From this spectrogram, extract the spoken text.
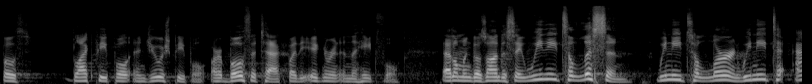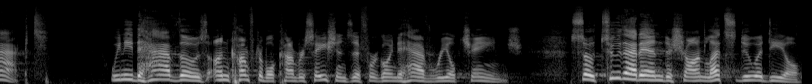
Both black people and Jewish people are both attacked by the ignorant and the hateful. Edelman goes on to say, We need to listen, we need to learn, we need to act. We need to have those uncomfortable conversations if we're going to have real change. So, to that end, DeSean, let's do a deal.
